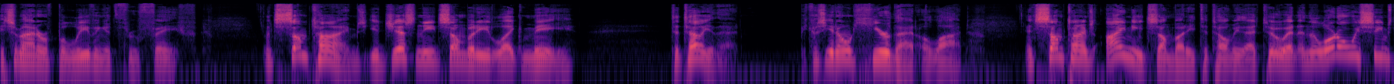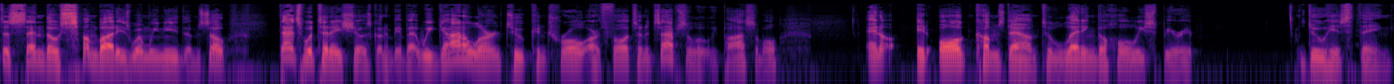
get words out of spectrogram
it's a matter of believing it through faith. And sometimes you just need somebody like me to tell you that because you don't hear that a lot. And sometimes I need somebody to tell me that too. And, and the Lord always seems to send those somebodies when we need them. So that's what today's show is going to be about. We got to learn to control our thoughts, and it's absolutely possible. And uh, it all comes down to letting the Holy Spirit do his thing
